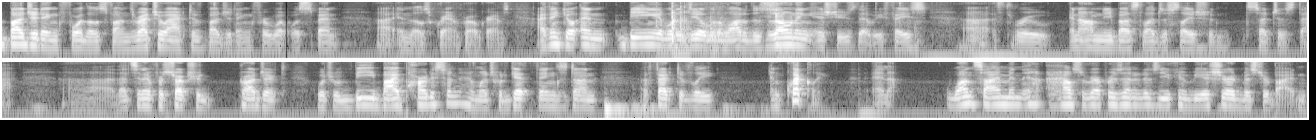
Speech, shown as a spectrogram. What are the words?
budgeting for those funds, retroactive budgeting for what was spent uh, in those grant programs. I think you'll, and being able to deal with a lot of the zoning issues that we face uh, through an omnibus legislation such as that. Uh, that's an infrastructure project which would be bipartisan and which would get things done effectively and quickly. And once I'm in the House of Representatives, you can be assured, Mr. Biden,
